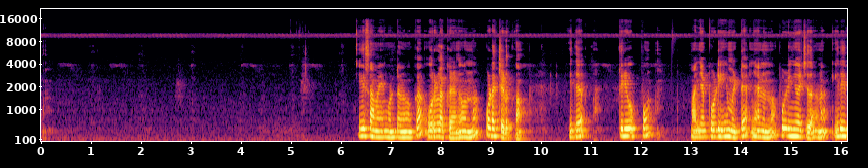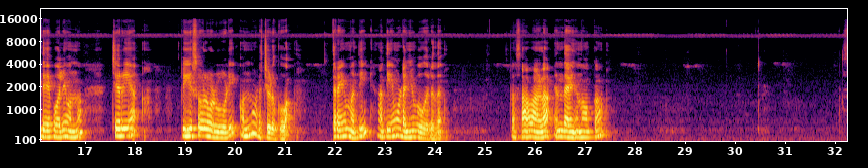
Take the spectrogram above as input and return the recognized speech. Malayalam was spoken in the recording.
ഈ സമയം കൊണ്ട് നമുക്ക് ഉരുളക്കിഴങ്ങ് ഒന്ന് ഉടച്ചെടുക്കാം. ഇത് ഇത്തിരി ഉപ്പും മഞ്ഞൾപ്പൊടിയും ഇട്ട് ഞാനൊന്ന് പുഴുങ്ങി വെച്ചതാണ്. ഇത് ഇതേപോലെ ഒന്ന് ചെറിയ പീസുകളോടുകൂടി ഒന്ന് ഉടച്ചെടുക്കുക. ഇത്രയും മതി അധികം ഉടഞ്ഞു പോകരുത്. ഇപ്പം സവാള എന്തായാലും നോക്കാം.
